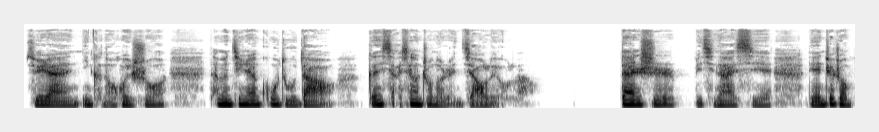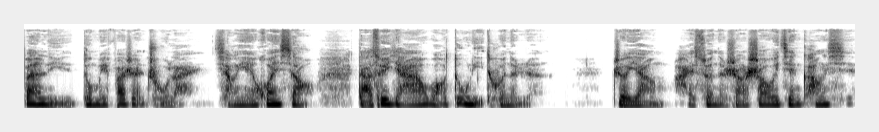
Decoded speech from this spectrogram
虽然你可能会说，他们竟然孤独到跟想象中的人交流了，但是比起那些连这种伴侣都没发展出来、强颜欢笑、打碎牙往肚里吞的人，这样还算得上稍微健康些。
